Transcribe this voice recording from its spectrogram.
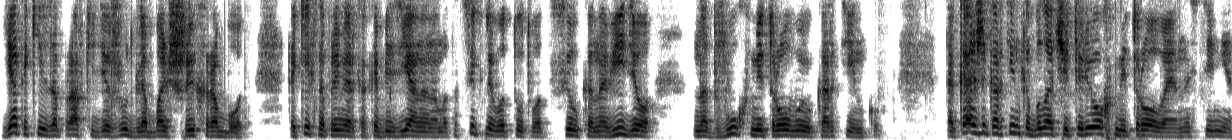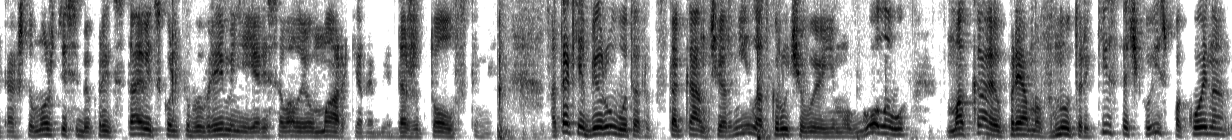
Я такие заправки держу для больших работ. Таких, например, как обезьяна на мотоцикле. Вот тут вот ссылка на видео на двухметровую картинку. Такая же картинка была четырехметровая на стене, так что можете себе представить, сколько бы времени я рисовал ее маркерами, даже толстыми. А так я беру вот этот стакан чернил, откручиваю ему голову, макаю прямо внутрь кисточку и спокойно,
